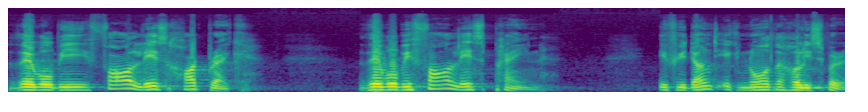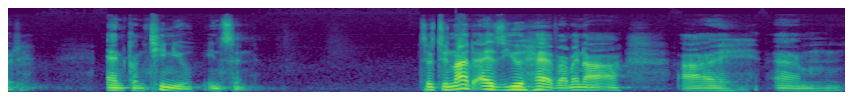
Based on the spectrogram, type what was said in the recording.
there will be far less heartbreak, there will be far less pain if you don't ignore the Holy Spirit and continue in sin. So tonight, as you have, I mean, I, I um,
